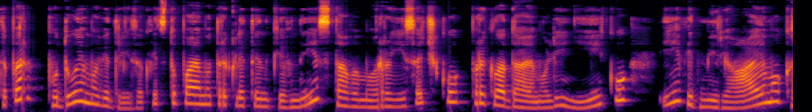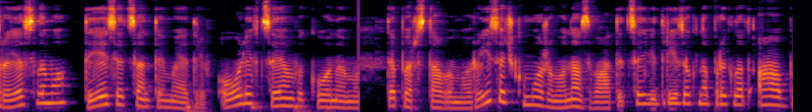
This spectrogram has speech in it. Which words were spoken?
Тепер будуємо відрізок. Відступаємо три клітинки вниз, ставимо рисочку, прикладаємо лінійку і відміряємо, креслимо 10 см. Олівцем виконуємо. Тепер ставимо рисочку, можемо назвати цей відрізок, наприклад, АБ,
